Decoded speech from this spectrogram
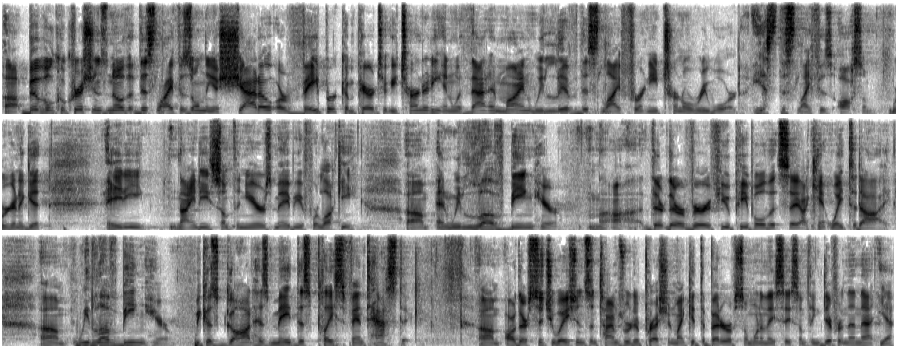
Uh, biblical Christians know that this life is only a shadow or vapor compared to eternity, and with that in mind, we live this life for an eternal reward. Yes, this life is awesome. We're going to get 80, 90 something years, maybe if we're lucky. Um, and we love being here. Uh, there, there, are very few people that say, I can't wait to die. Um, we love being here because God has made this place fantastic. Um, are there situations and times where depression might get the better of someone and they say something different than that? Yeah.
